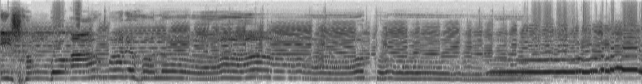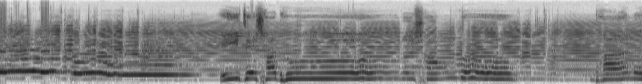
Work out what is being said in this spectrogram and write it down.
এই সঙ্গ আমার হলো সাধু সঙ্গ ভালো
